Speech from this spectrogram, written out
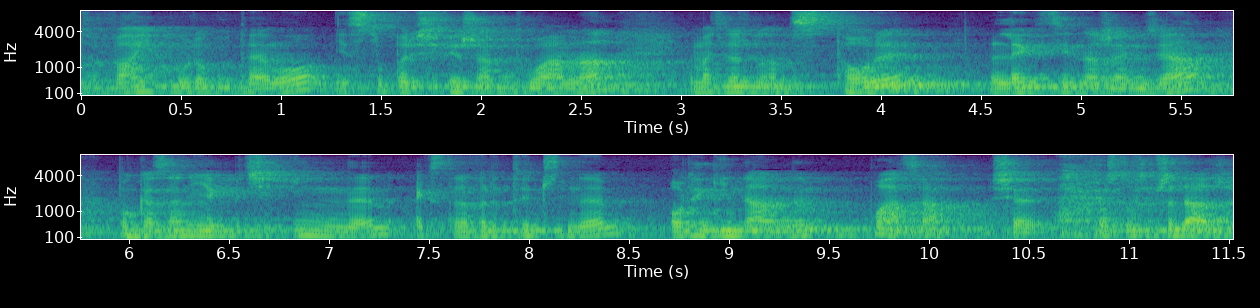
dwa i pół roku temu, jest super świeża, aktualna. Macie zarówno tam story, lekcje, narzędzia, pokazanie jak być innym, ekstrawertycznym, oryginalnym, płaca się po prostu w sprzedaży.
